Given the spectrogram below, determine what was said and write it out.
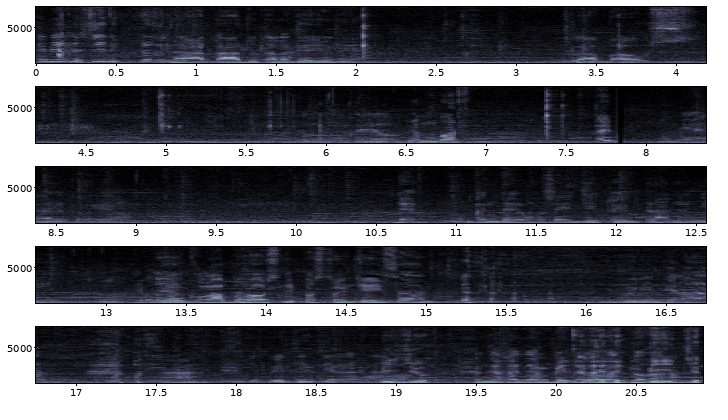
Hindi ko siniro. Naatado talaga yun eh. Clubhouse. Ito, kayo. Lambot. Mangyayari talaga yun. Hindi, maganda yun kasi dito yung plano niya eh. Ito yung clubhouse ni Pastor Jason. Hindi pwedeng tirahan. Ha? Hindi pwedeng tirahan. Video. Kanya-kanyang video Kanya to. ng video.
